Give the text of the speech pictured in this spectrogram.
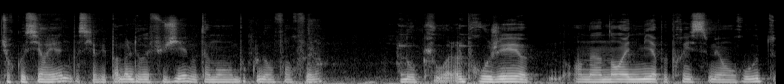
turco-syrienne, parce qu'il y avait pas mal de réfugiés, notamment beaucoup d'enfants orphelins. Donc voilà, le projet, euh, en un an et demi à peu près, il se met en route.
